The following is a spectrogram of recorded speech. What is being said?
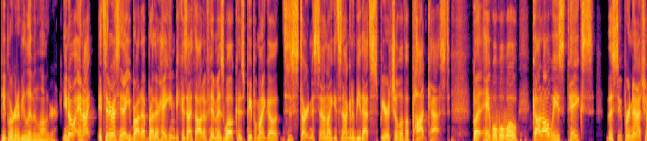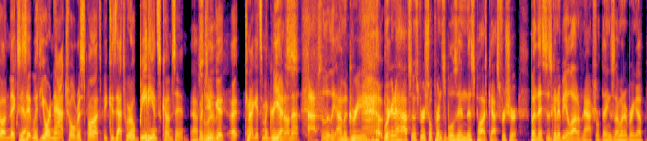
People are going to be living longer. You know, and I it's interesting that you brought up Brother Hagin because I thought of him as well because people might go, this is starting to sound like it's not going to be that spiritual of a podcast. But hey, whoa, whoa, whoa. God always takes the supernatural and mixes Yeah. it with your natural response because that's where obedience comes in. Absolutely. get uh, can I get some agreement on that? Absolutely. I'm agreeing. Okay. We're going to have some spiritual principles in this podcast for sure. But this is going to be a lot of natural things. I'm going to bring up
